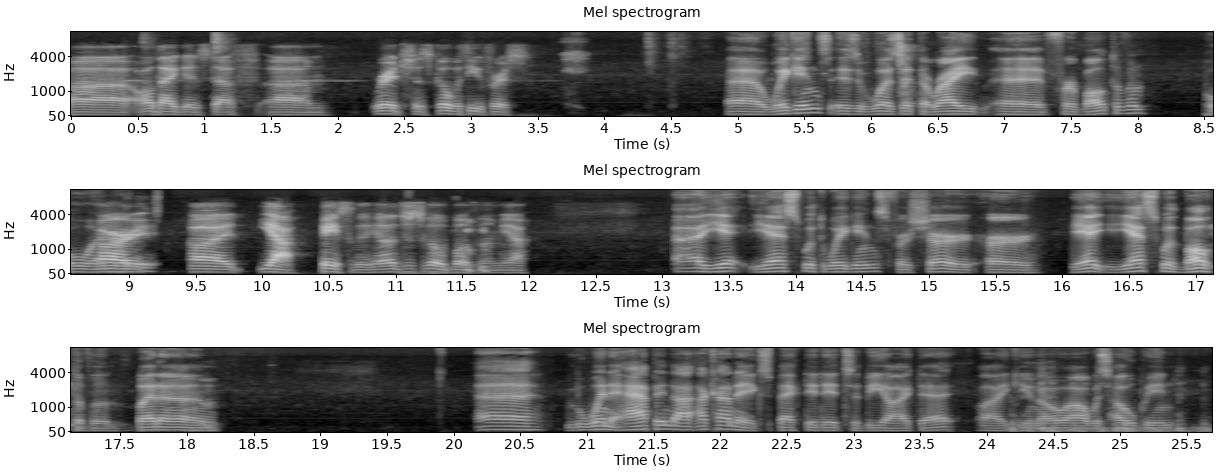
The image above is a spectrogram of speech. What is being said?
Uh, all that good stuff. Um, Rich, let's go with you first. Uh, Wiggins is was it the right uh for both of them? Poole and Or uh, yeah, basically, I'll just go with both of them. Yeah, Uh, yeah, yes, with Wiggins for sure. Or yeah, yes, with both of them. But um, uh, but when it happened, I, I kind of expected it to be like that. Like you know, I was hoping.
